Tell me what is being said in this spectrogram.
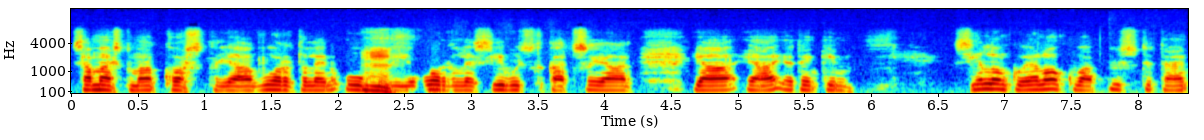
samaistumaan kostajaan, vuorotellen uhriin, mm. vuorotellen sivustokatsojaan ja, ja jotenkin silloin kun elokuva pystytään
